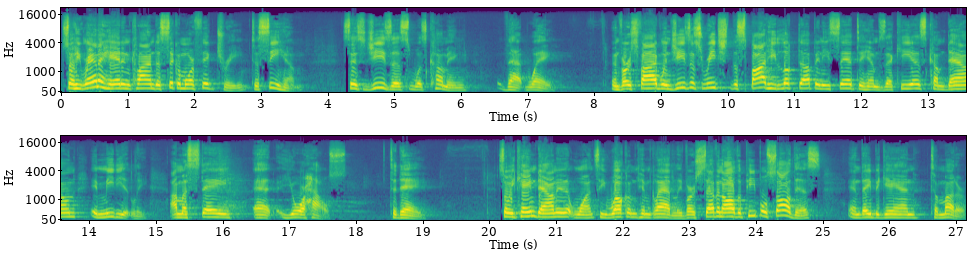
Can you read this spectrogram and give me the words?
So he ran ahead and climbed a sycamore fig tree to see him, since Jesus was coming that way. In verse 5, when Jesus reached the spot, he looked up and he said to him, Zacchaeus, come down immediately. I must stay at your house today. So he came down and at once he welcomed him gladly. Verse 7 All the people saw this and they began to mutter,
